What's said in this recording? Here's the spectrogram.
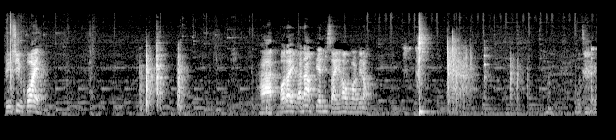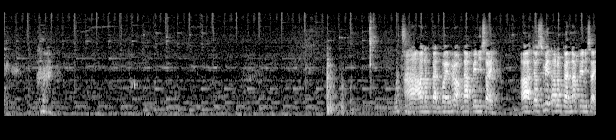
ปิ้งซีนควายขาดบ่ได้ก็น้ำเปลี่ยนนิสัยเฮาพ่อแม่พี่น้อง What the heck? What's อ่า it? เอานำกันพ่อแม่พี่น้องน้ำเปลี่ยนนิสัยอ่าเจ้าสวิตเอานำกันน้ำเปลี่ยนนิสัย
